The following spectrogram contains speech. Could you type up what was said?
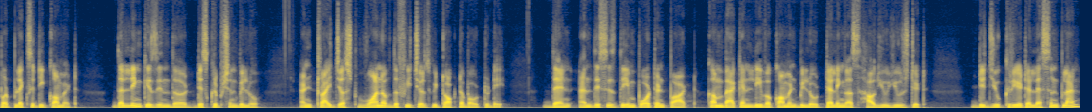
Perplexity Comet. The link is in the description below and try just one of the features we talked about today. Then, and this is the important part, come back and leave a comment below telling us how you used it. Did you create a lesson plan?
